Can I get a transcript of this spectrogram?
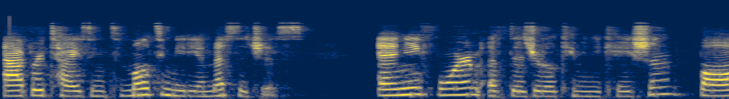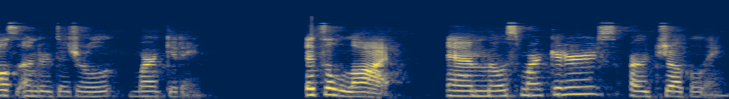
advertising to multimedia messages, any form of digital communication falls under digital marketing. It's a lot, and most marketers are juggling.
